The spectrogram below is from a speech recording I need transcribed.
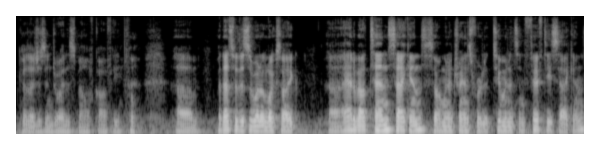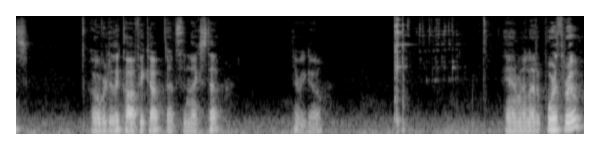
because uh, I just enjoy the smell of coffee. um, but that's what this is what it looks like. Uh, I had about 10 seconds, so I'm going to transfer it to 2 minutes and 50 seconds over to the coffee cup. That's the next step. There we go. And I'm going to let it pour through.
